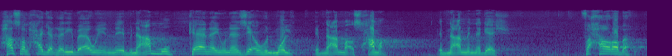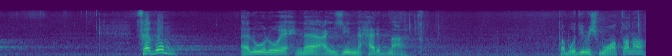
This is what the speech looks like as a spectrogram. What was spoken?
حصل حاجة غريبة قوي إن ابن عمه كان ينازعه الملك ابن عم أصحمة ابن عم النجاشي فحاربه. فجم قالوا له إحنا عايزين نحارب معاك. طب ودي مش مواطنة؟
